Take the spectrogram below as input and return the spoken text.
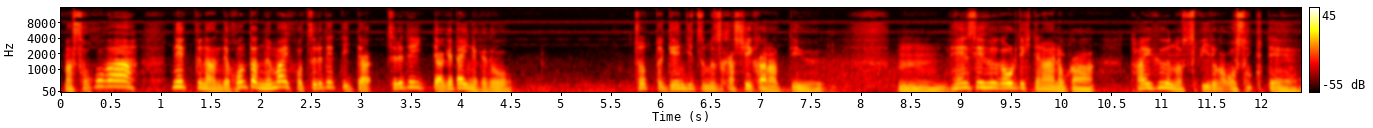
まあそこがネックなんで、本当は沼彦連れてって行って、連れて行ってあげたいんだけど、ちょっと現実難しいかなっていう。うん。偏西風が降りてきてないのか、台風のスピードが遅くて、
